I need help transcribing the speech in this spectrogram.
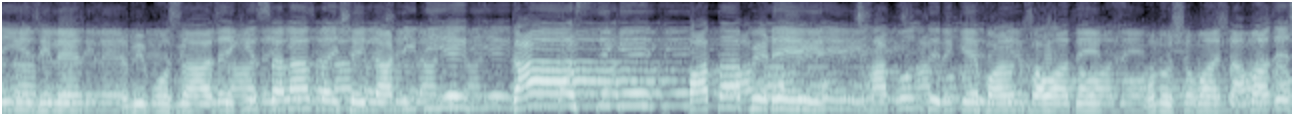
দিয়েছিলেন। নবী মুসা আলাইহিস সালাম তাই সেই লাঠি দিয়ে গাছ থেকে পাতা পেড়ে ছাগলদেরকে পান খাওয়া দেন কোন সময় নামাজের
